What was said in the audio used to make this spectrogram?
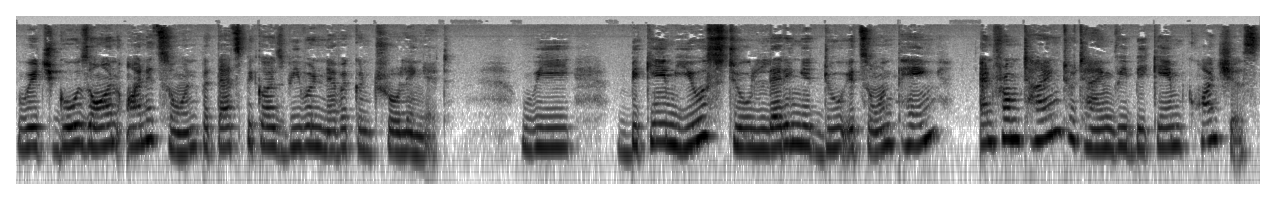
which goes on on its own, but that's because we were never controlling it. We became used to letting it do its own thing and from time to time, we became conscious.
